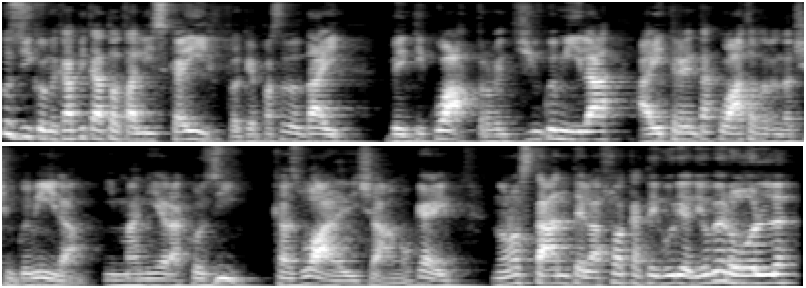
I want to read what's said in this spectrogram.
Così come è capitato a Talisca If, che è passato dai 24-25 mila ai 34-35 mila, in maniera così casuale, diciamo, ok? Nonostante la sua categoria di overall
